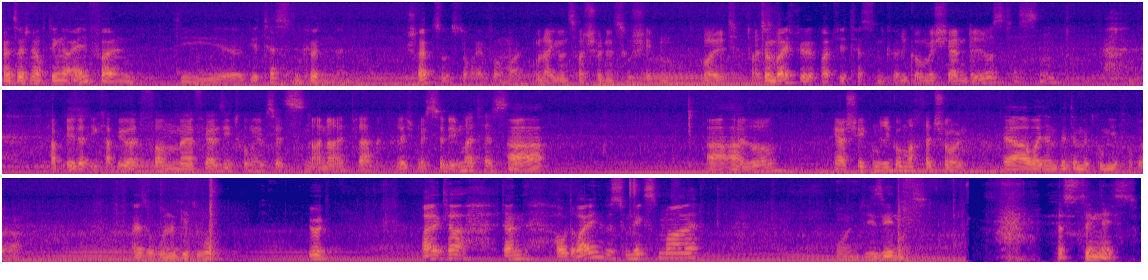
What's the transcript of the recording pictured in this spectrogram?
Falls euch noch Dinge einfallen, die äh, wir testen können, dann schreibt es uns doch einfach mal. Oder ihr uns was Schönes zuschicken wollt. Zum Beispiel, was wir testen können. Rico möchte ja einen Dildos testen. Hab ihr, ich habe gehört, vom äh, Fernsehturm gibt es jetzt einen Anal-Plug. Vielleicht möchtest du den mal testen. Aha. Aha. Also, herschicken, Rico macht das schon. Ja, aber dann bitte mit Gummipuppe. Ja. Also ohne GTO. Gut. Alles klar, dann haut rein, bis zum nächsten Mal. Und wir sehen uns. Bis demnächst.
